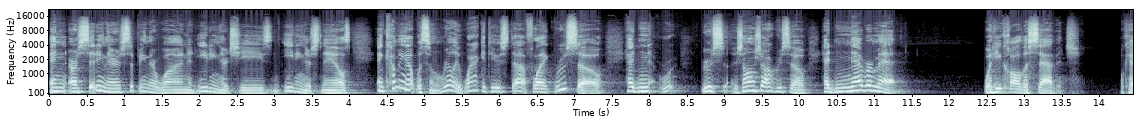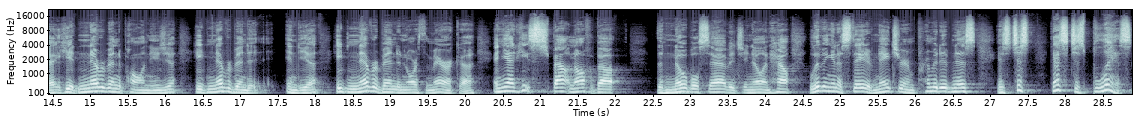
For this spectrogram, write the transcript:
and are sitting there sipping their wine and eating their cheese and eating their snails and coming up with some really wackadoo stuff. Like Rousseau had Jean-Jacques Rousseau had never met what he called a savage. Okay, he had never been to Polynesia. He'd never been to India. He'd never been to North America. And yet he's spouting off about the noble savage, you know, and how living in a state of nature and primitiveness is just that's just bliss.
